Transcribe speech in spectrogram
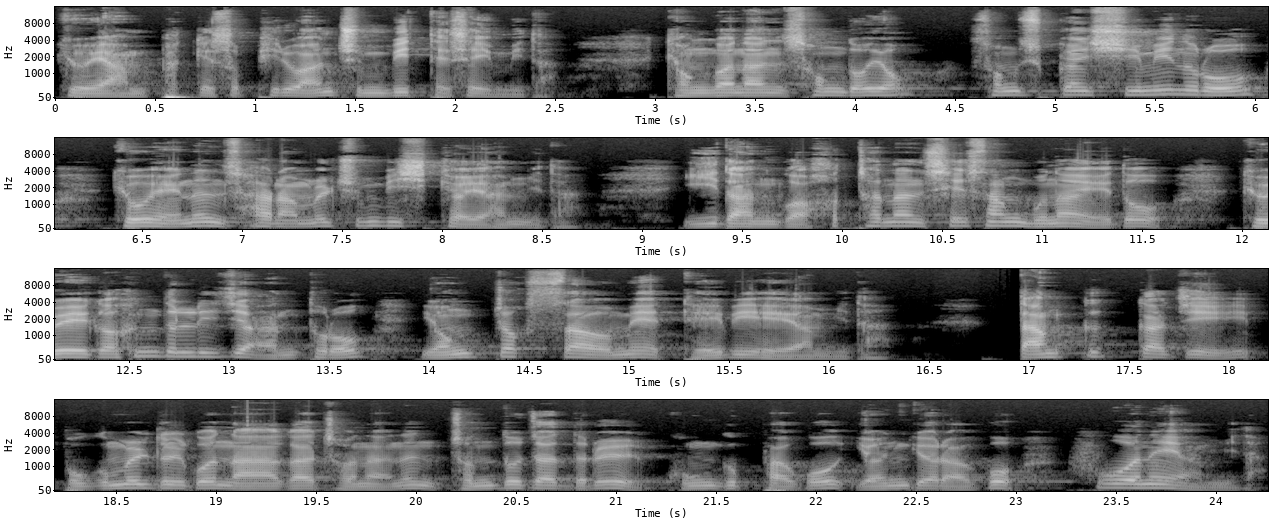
교회 안팎에서 필요한 준비 태세입니다. 경건한 성도요, 성숙한 시민으로 교회는 사람을 준비시켜야 합니다. 이단과 허탄한 세상 문화에도 교회가 흔들리지 않도록 영적 싸움에 대비해야 합니다. 땅 끝까지 복음을 들고 나아가 전하는 전도자들을 공급하고 연결하고 후원해야 합니다.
